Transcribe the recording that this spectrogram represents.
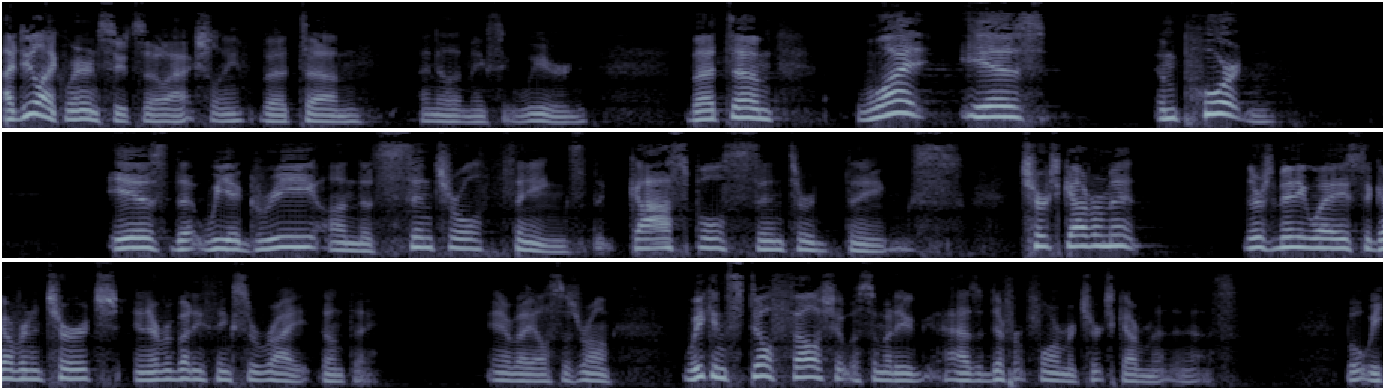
I do like wearing suits, though, actually, but um, I know that makes it weird. But um, what is important is that we agree on the central things, the gospel centered things. Church government, there's many ways to govern a church, and everybody thinks they're right, don't they? Everybody else is wrong. We can still fellowship with somebody who has a different form of church government than us. But we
